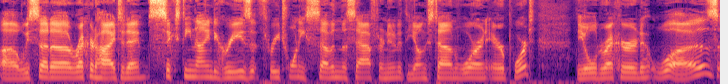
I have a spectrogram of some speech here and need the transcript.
Uh, we set a record high today, 69 degrees at 327 this afternoon at the Youngstown Warren Airport. The old record was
